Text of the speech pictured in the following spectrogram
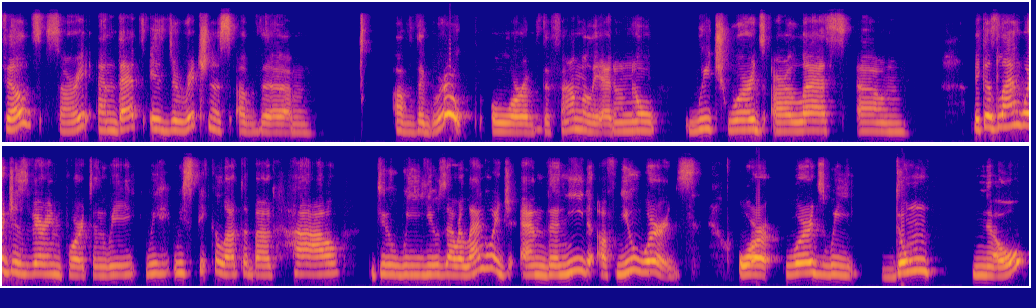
fields, sorry, and that is the richness of the um, of the group or of the family. I don't know which words are less um, because language is very important. We, we we speak a lot about how do we use our language and the need of new words or words we don't know,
